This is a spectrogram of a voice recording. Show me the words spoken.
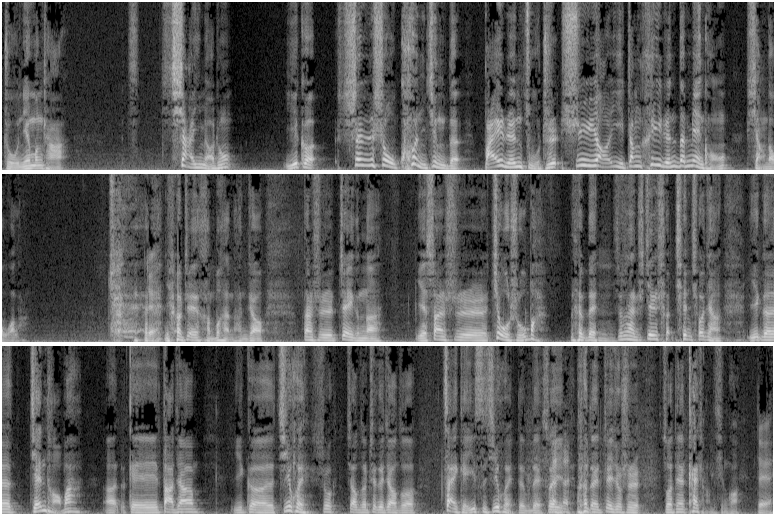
煮柠檬茶，下一秒钟，一个深受困境的白人组织需要一张黑人的面孔，想到我了。对，你说这个狠不狠呢？你知道，但是这个呢，也算是救赎吧。”对不对？就算是金金球奖一个检讨吧，呃，给大家一个机会，说叫做这个叫做再给一次机会，对不对？所以 对，这就是昨天开场的情况。对，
